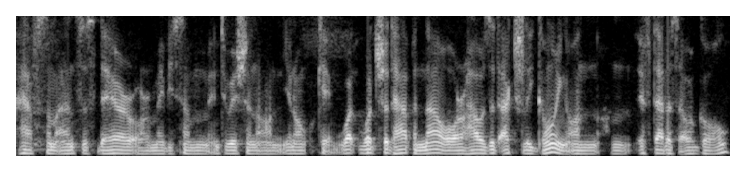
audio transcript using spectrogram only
have some answers there, or maybe some intuition on, you know, okay, what what should happen now, or how is it actually going on, on if that is our goal,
